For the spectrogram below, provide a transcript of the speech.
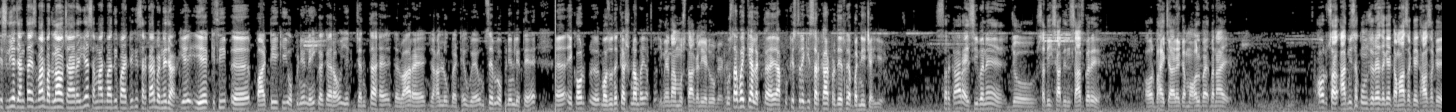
इसलिए जनता इस बार बदलाव चाह रही है समाजवादी पार्टी की सरकार बनने जा रही है। ये ये किसी पार्टी की ओपिनियन नहीं कह कह रहा हूँ ये जनता है दरबार है जहाँ लोग बैठे हुए हैं उनसे हम ओपिनियन लेते हैं। एक और मौजूद है क्या शुभ नाम भाई आपका? मेरा नाम मुश्ताक अली एडवोकेट मुश्ताक भाई क्या लगता है आपको किस तरह की सरकार प्रदेश में बननी चाहिए? सरकार ऐसी बने जो सभी के साथ इंसाफ करे और भाईचारे का माहौल बनाए। और आदमी सुकून से रह सके कमा सके खा सके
